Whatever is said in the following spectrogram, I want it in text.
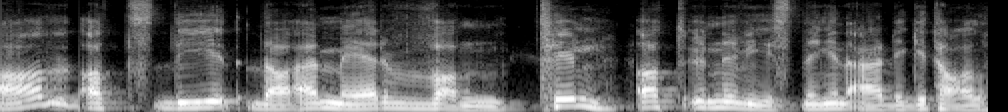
av at de da er mer vant til at undervisningen er digital.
